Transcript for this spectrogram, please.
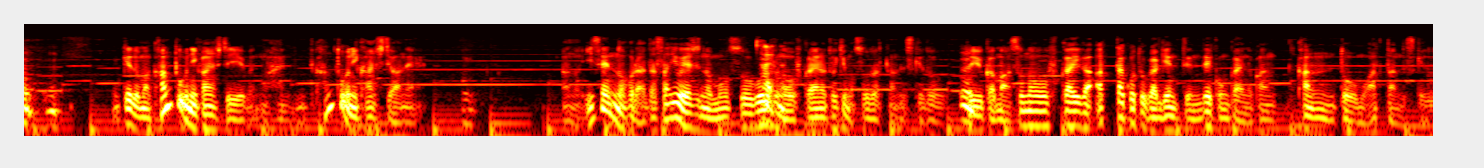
うん。うん。けど、まあ関東に関して言えば、まあ関東に関してはね、あの、以前のほら、ダサい親父の妄想ゴルフのオフ会の時もそうだったんですけど、というかまあそのオフ会があったことが原点で今回の関関東もあったんですけど、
